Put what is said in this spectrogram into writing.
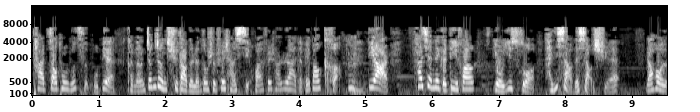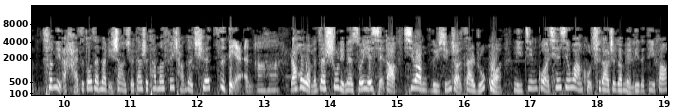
它交通如此不便，可能真正去到的人都是非常喜欢、非常热爱的背包客。嗯。第二，发现那个地方有一所很小的小学。然后村里的孩子都在那里上学，但是他们非常的缺字典啊哈。然后我们在书里面，所以也写到，希望旅行者在如果你经过千辛万苦去到这个美丽的地方，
